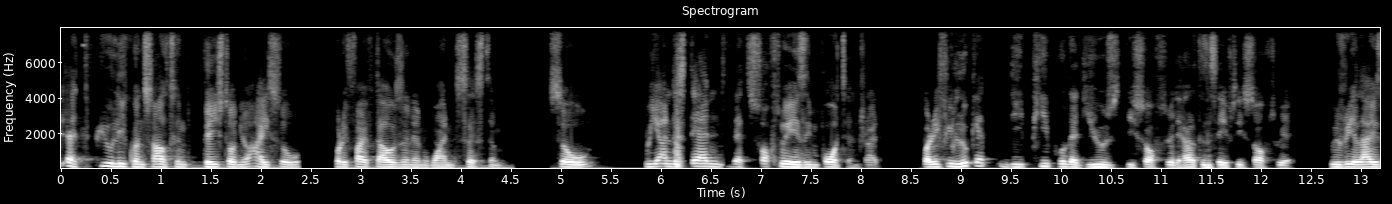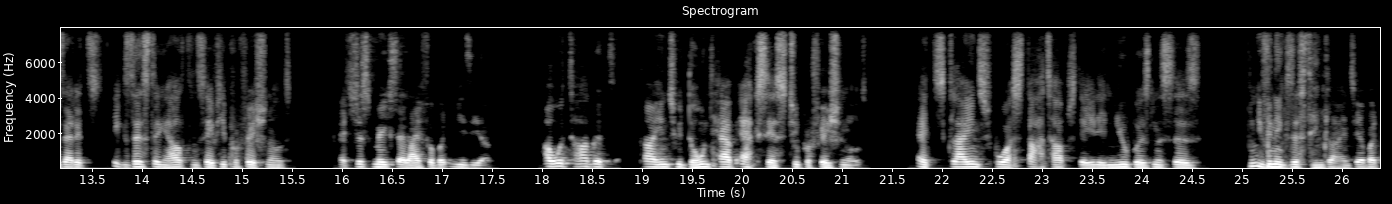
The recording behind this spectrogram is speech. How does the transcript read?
It's purely consultant based on your ISO 45001 system. So we understand that software is important, right? But if you look at the people that use the software, the health and safety software, we realize that it's existing health and safety professionals. It just makes their life a bit easier. Our target clients who don't have access to professionals. It's clients who are startups, they, they new businesses, even existing clients, yeah, but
